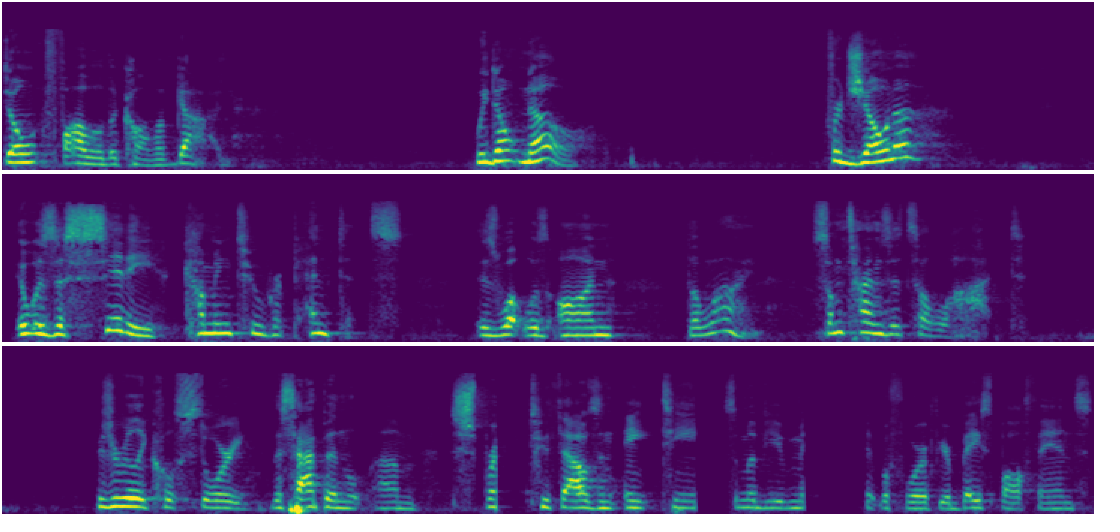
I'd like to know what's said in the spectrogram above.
don't follow the call of God. We don't know. For Jonah, it was a city coming to repentance, is what was on the line. Sometimes it's a lot. Here's a really cool story. This happened um, spring 2018. Some of you may have seen it before if you're baseball fans.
